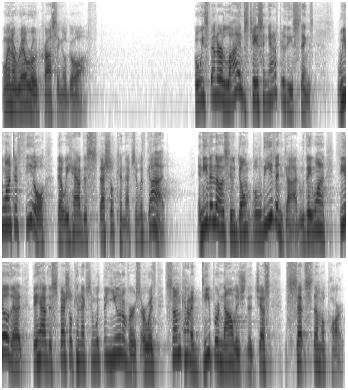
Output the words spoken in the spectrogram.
when a railroad crossing will go off. But we spend our lives chasing after these things. We want to feel that we have this special connection with God. And even those who don't believe in God, they want to feel that they have this special connection with the universe or with some kind of deeper knowledge that just sets them apart.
